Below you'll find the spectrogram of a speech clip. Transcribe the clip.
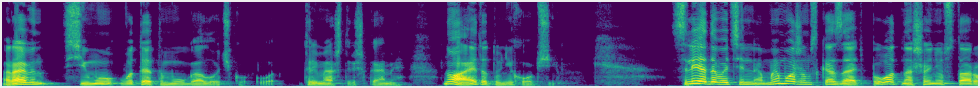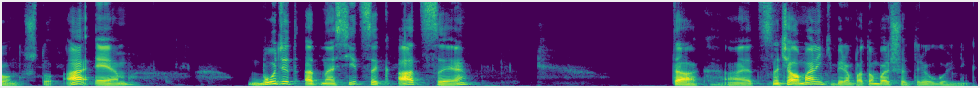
равен всему вот этому уголочку, вот, тремя штришками. Ну, а этот у них общий. Следовательно, мы можем сказать по отношению сторон, что АМ будет относиться к АС. Так, а, это сначала маленький берем, потом большой треугольник.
